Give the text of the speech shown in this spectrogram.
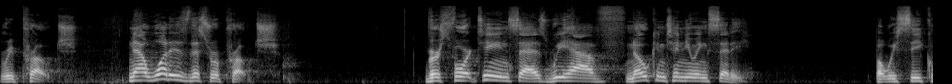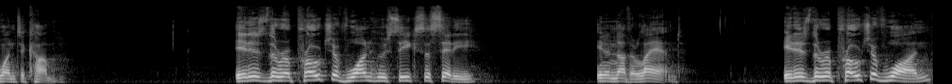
reproach. Now, what is this reproach? Verse 14 says, We have no continuing city, but we seek one to come. It is the reproach of one who seeks a city in another land. It is the reproach of one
